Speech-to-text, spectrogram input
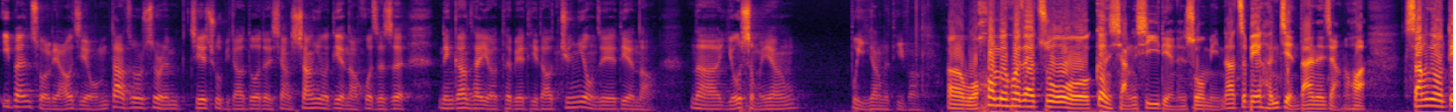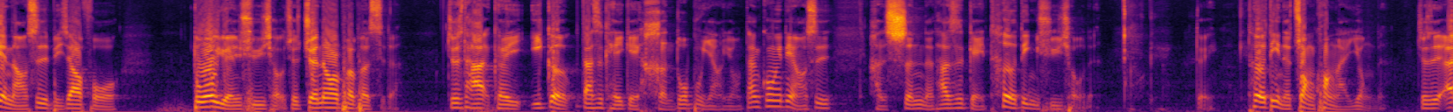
一般所了解，我们大多数人接触比较多的，像商用电脑，或者是您刚才有特别提到军用这些电脑，那有什么样不一样的地方？呃，我后面会再做更详细一点的说明。那这边很简单的讲的话，商用电脑是比较 for 多元需求，就 general purpose 的，就是它可以一个，但是可以给很多不一样用。但工业电脑是很深的，它是给特定需求的，对，特定的状况来用的。就是哎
